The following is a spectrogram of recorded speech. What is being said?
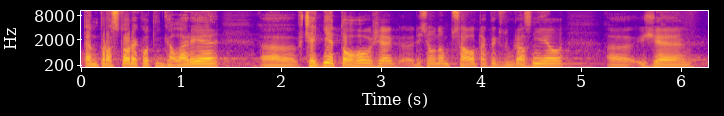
ten prostor jako té galerie, eh, včetně toho, že když jsem o tom psal, tak bych zdůraznil, eh, že eh,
